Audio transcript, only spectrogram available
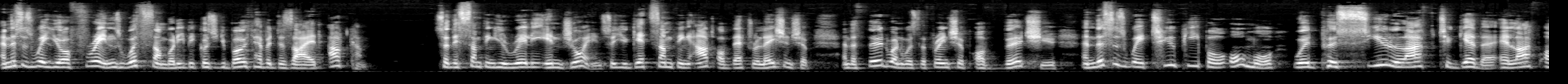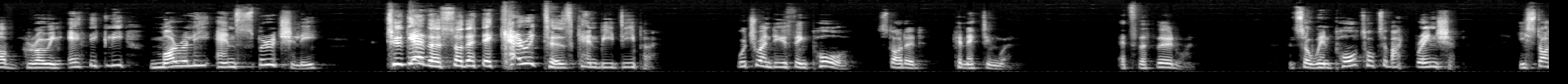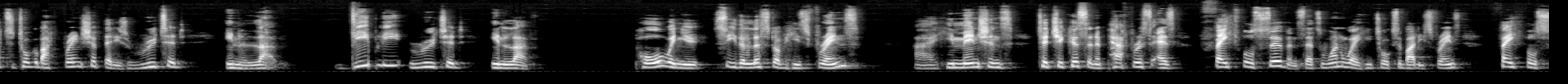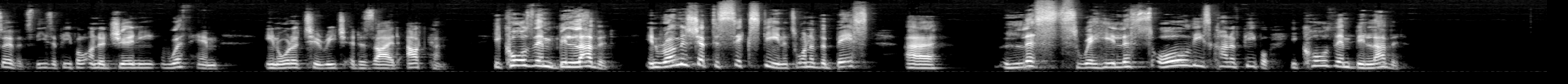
And this is where you're friends with somebody because you both have a desired outcome. So there's something you really enjoy. And so you get something out of that relationship. And the third one was the friendship of virtue. And this is where two people or more would pursue life together, a life of growing ethically, morally, and spiritually together so that their characters can be deeper. Which one do you think Paul started connecting with? It's the third one. And so when Paul talks about friendship, he starts to talk about friendship that is rooted in love deeply rooted in love. Paul, when you see the list of his friends, uh, he mentions Tychicus and Epaphras as faithful servants. That's one way he talks about his friends, faithful servants. These are people on a journey with him in order to reach a desired outcome. He calls them beloved. In Romans chapter 16, it's one of the best uh, lists where he lists all these kind of people. He calls them beloved.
